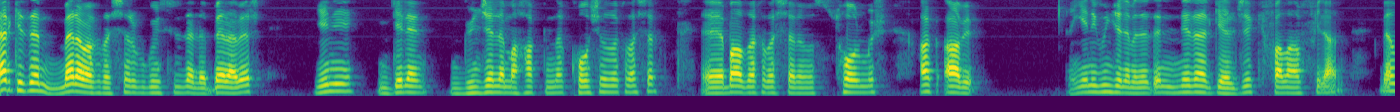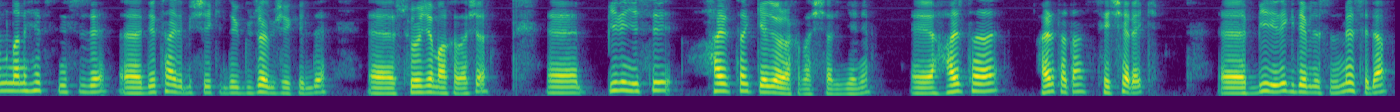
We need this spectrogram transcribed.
Herkese merhaba arkadaşlar. Bugün sizlerle beraber yeni gelen güncelleme hakkında konuşacağız arkadaşlar. Ee, bazı arkadaşlarımız sormuş. Abi yeni güncellemelerde neler gelecek falan filan. Ben bunların hepsini size e, detaylı bir şekilde, güzel bir şekilde e, söyleyeceğim arkadaşlar. E, birincisi harita geliyor arkadaşlar yeni. E, harita haritadan seçerek e, bir yere gidebilirsiniz. Mesela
